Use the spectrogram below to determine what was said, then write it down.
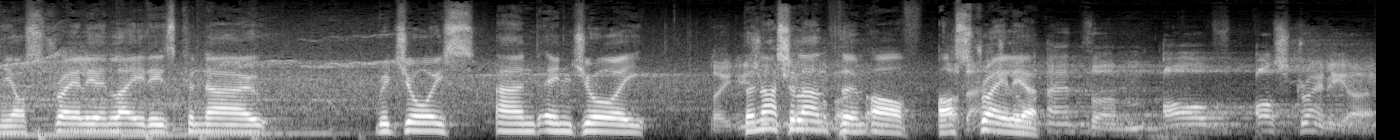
the Australian ladies can now rejoice and enjoy Ladies the national anthem of Australia. national anthem of Australia.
